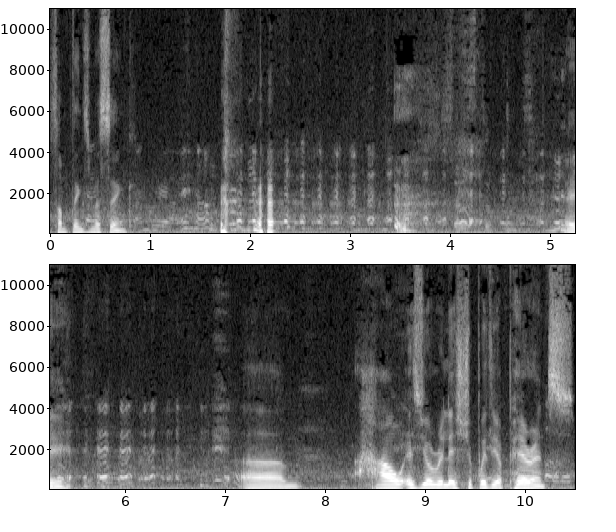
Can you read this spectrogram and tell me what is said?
something's missing? Hey. Um, how is your relationship with your parents?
